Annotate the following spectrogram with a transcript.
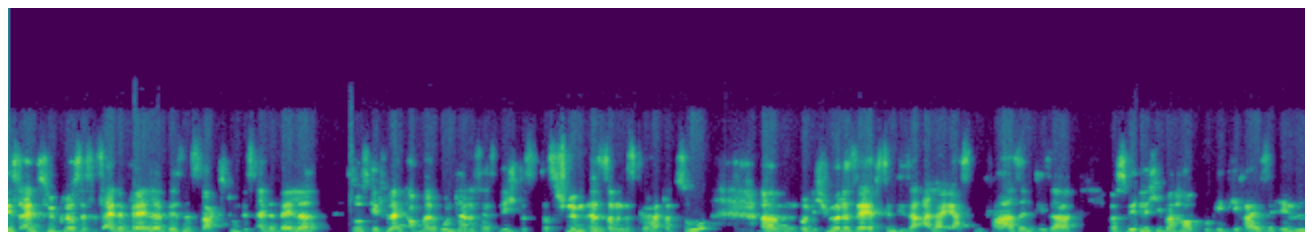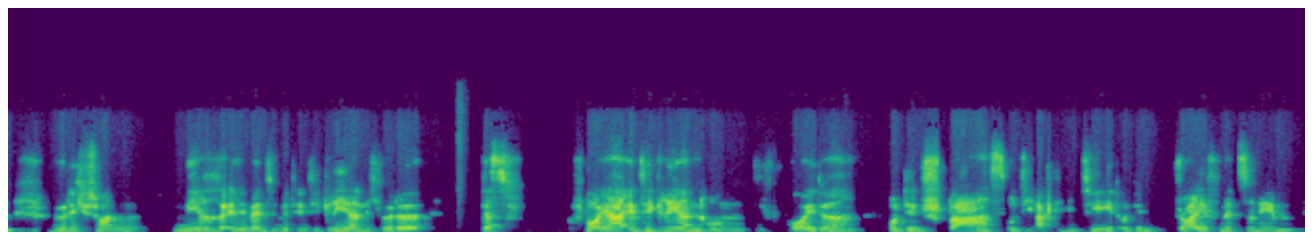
ist ein Zyklus, es ist eine Welle, Businesswachstum ist eine Welle. So, es geht vielleicht auch mal runter. Das heißt nicht, dass das schlimm ist, sondern das gehört dazu. Ähm, und ich würde selbst in dieser allerersten Phase, in dieser, was will ich überhaupt, wo geht die Reise hin, würde ich schon mehrere Elemente mit integrieren. Ich würde das Feuer integrieren, um die Freude und den Spaß und die Aktivität und den Drive mitzunehmen.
